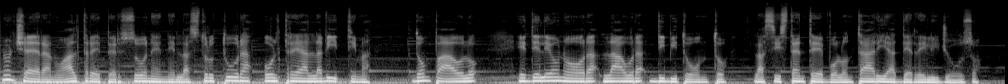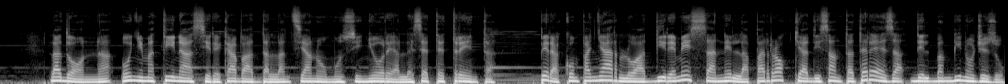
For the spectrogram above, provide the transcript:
non c'erano altre persone nella struttura oltre alla vittima, Don Paolo ed Eleonora Laura di Bitonto, l'assistente volontaria del religioso. La donna ogni mattina si recava dall'anziano Monsignore alle 7.30 per accompagnarlo a dire messa nella parrocchia di Santa Teresa del Bambino Gesù.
